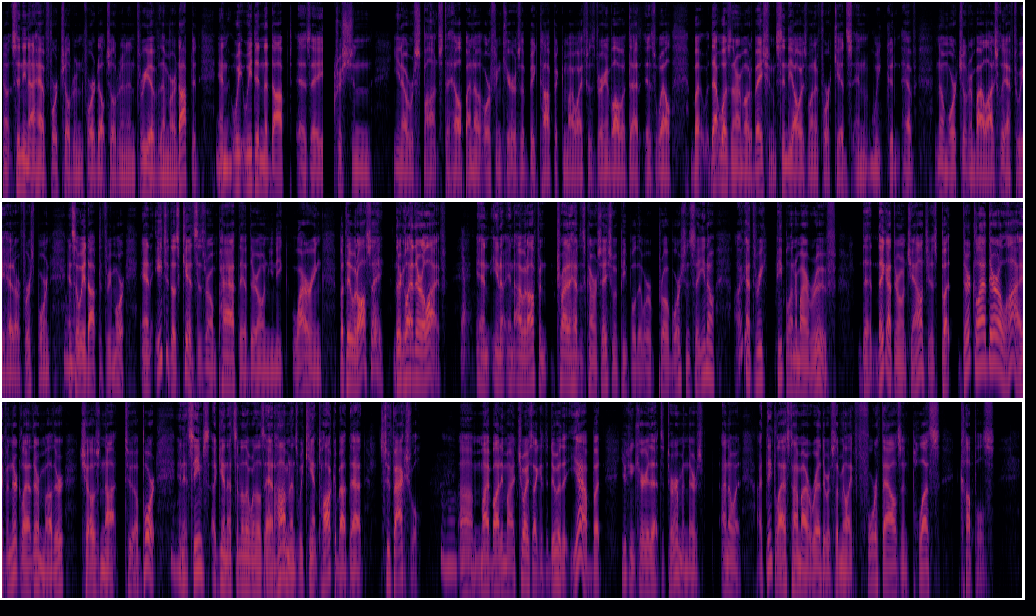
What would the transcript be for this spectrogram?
You know, Cindy and I have four children, four adult children, and three of them are adopted. And mm-hmm. we, we didn't adopt as a Christian, you know, response to help. I know orphan care is a big topic, and my wife is very involved with that as well. But that wasn't our motivation. Cindy always wanted four kids, and mm-hmm. we couldn't have no more children biologically after we had our firstborn. Mm-hmm. And so we adopted three more. And each of those kids has their own path, they have their own unique wiring, but they would all say they're glad they're alive. Yep. And you know, and I would often try to have this conversation with people that were pro-abortion. Say, you know, I got three people under my roof that they got their own challenges, but they're glad they're alive and they're glad their mother chose not to abort. Mm-hmm. And it seems again that's another one of those ad hominems. We can't talk about that. It's too factual. Mm-hmm. Um, my body, my choice. I get to do with it. Yeah, but you can carry that to term, and there's I know it. I think last time I read there was something like four thousand plus couples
